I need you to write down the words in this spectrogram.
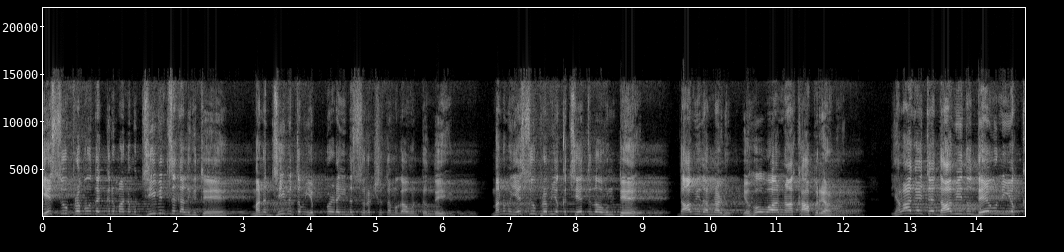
యేసు ప్రభు దగ్గర మనము జీవించగలిగితే మన జీవితం ఎప్పుడైనా సురక్షితముగా ఉంటుంది. మనము యేసు ప్రభు యొక్క చేతిలో ఉంటే దావీదు అన్నాడు యహోవా నా కాపరి అన్నాడు. ఎలాగైతే దావీదు దేవుని యొక్క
